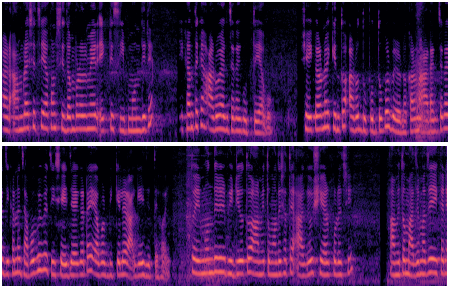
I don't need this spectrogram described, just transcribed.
আর আমরা এসেছি এখন সিদাম্বরমের একটি শিব মন্দিরে। এখান থেকে আরও এক জায়গায় ঘুরতে যাব। সেই কারণেই কিন্তু আরও দুপুর দুপুর বেরোনো। কারণ আর এক জায়গায় যেখানে যাব ভেবেছি, সেই জায়গাটাই আবার বিকেলের আগেই যেতে হয়। তো এই মন্দিরের ভিডিও তো আমি তোমাদের সাথে আগেও শেয়ার করেছি। আমি তো মাঝে মাঝে এখানে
